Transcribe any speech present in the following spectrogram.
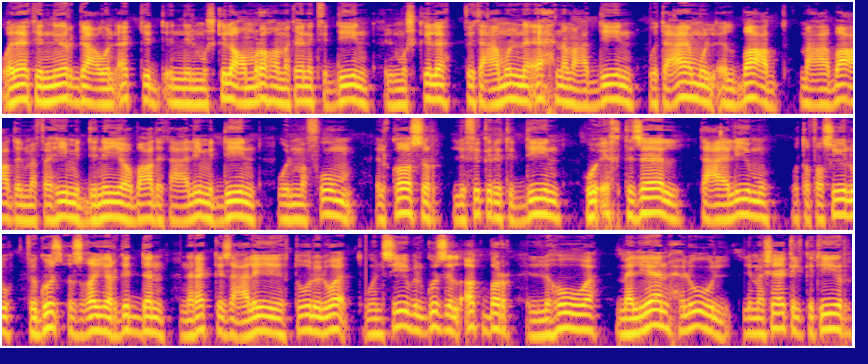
ولكن نرجع ونأكد إن المشكلة عمرها ما كانت في الدين المشكلة في تعاملنا إحنا مع الدين وتعامل البعض مع بعض المفاهيم الدينية وبعض تعاليم الدين والمفهوم القاصر لفكرة الدين واختزال تعاليمه وتفاصيله في جزء صغير جدا نركز عليه طول الوقت ونسيب الجزء الأكبر اللي هو مليان حلول لمشاكل كتير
